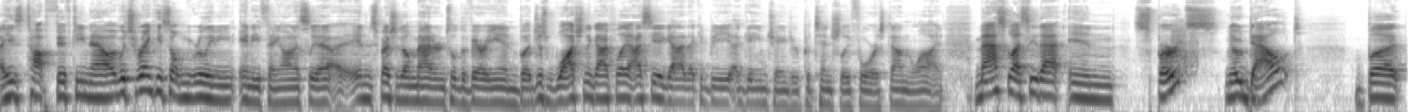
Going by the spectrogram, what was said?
uh, he's top fifty now, which rankings don't really mean anything, honestly, uh, and especially don't matter until the very end. But just watching the guy play, I see a guy that could be a game changer potentially for us down the line. Mascoll, I see that in spurts, no doubt, but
